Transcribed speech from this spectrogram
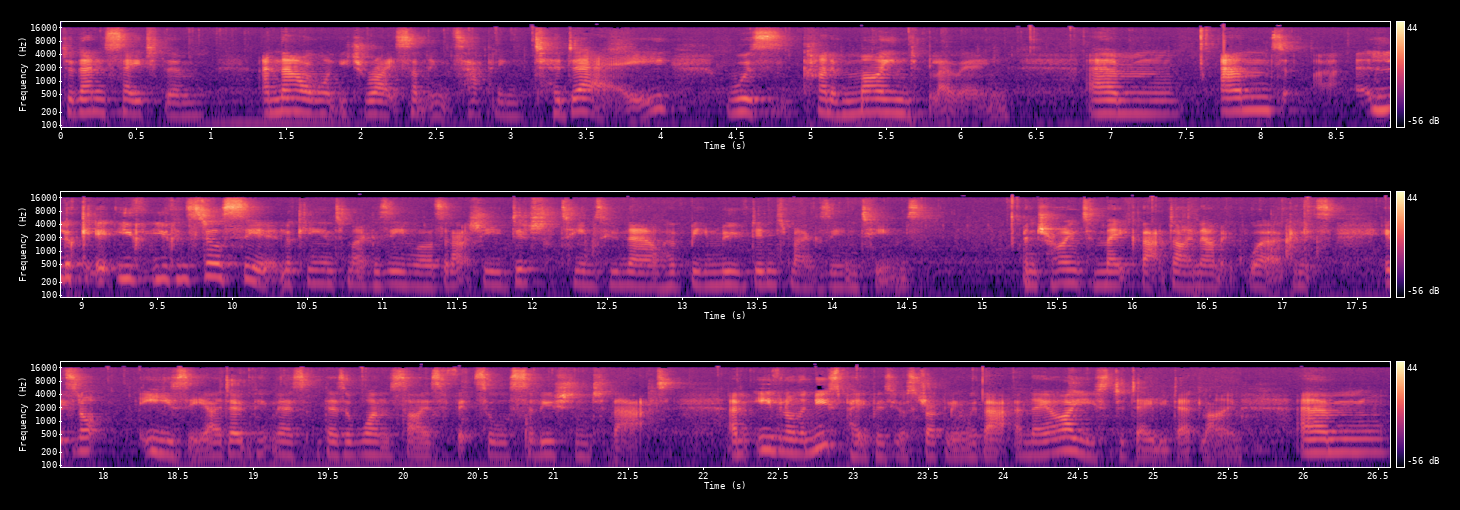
to then say to them, and now I want you to write something that's happening today, was kind of mind blowing. Um, and look you, you can still see it looking into magazine worlds and actually digital teams who now have been moved into magazine teams and trying to make that dynamic work. And it's it's not easy. I don't think there's there's a one size fits all solution to that. Um, even on the newspapers you're struggling with that and they are used to daily deadline. Um,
